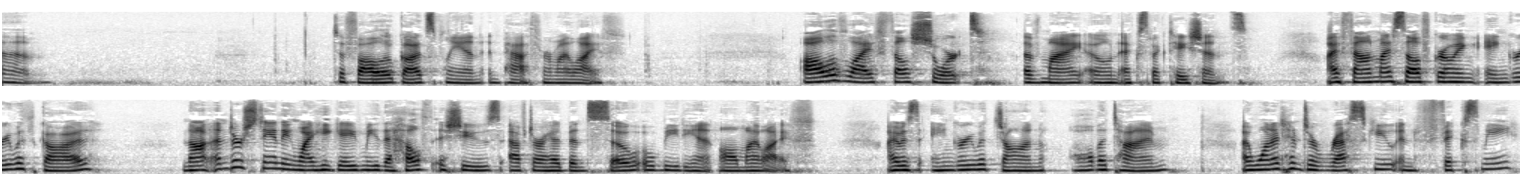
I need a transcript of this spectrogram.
Um, to follow God's plan and path for my life. All of life fell short of my own expectations. I found myself growing angry with God not understanding why he gave me the health issues after I had been so obedient all my life. I was angry with John all the time. I wanted him to rescue and fix me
